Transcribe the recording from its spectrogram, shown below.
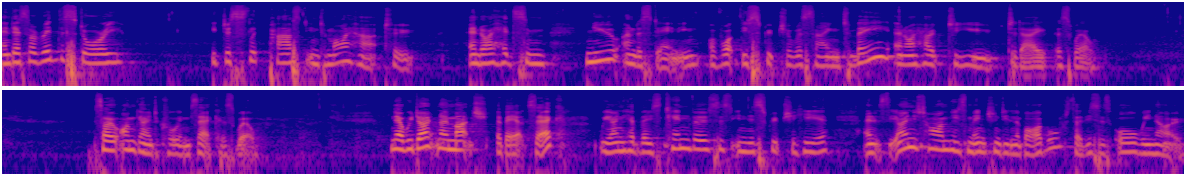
And as I read the story, it just slipped past into my heart too and I had some new understanding of what this scripture was saying to me, and I hope to you today as well. So I'm going to call him Zach as well. Now, we don't know much about Zach. We only have these 10 verses in this scripture here, and it's the only time he's mentioned in the Bible, so this is all we know.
